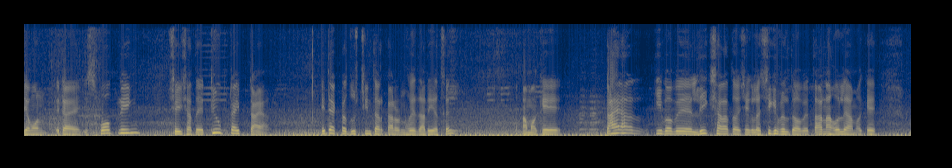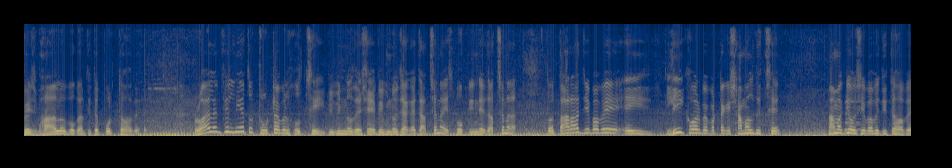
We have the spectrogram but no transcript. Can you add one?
যেমন এটা স্পোক রিং সেই সাথে টিউব টাইপ টায়ার এটা একটা দুশ্চিন্তার কারণ হয়ে দাঁড়িয়েছে আমাকে টায়ার কীভাবে লিক সারাতে হয় সেগুলো শিখে ফেলতে হবে, তা না হলে আমাকে বেশ ভালো ভোগান্তিতে পড়তে হবে। রয়্যাল এনফিল্ড নিয়ে তো ট্যুর ট্রাভেল হচ্ছেই। বিভিন্ন দেশে, বিভিন্ন জায়গায় যাচ্ছে না স্পোকিং নিয়ে যাচ্ছে না। তো তারা যেভাবে এই লিক হওয়ার ব্যাপারটাকে সামাল দিচ্ছে, আমাকেও সেভাবে দিতে হবে।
